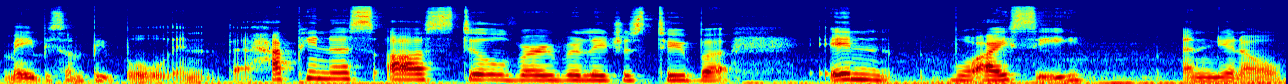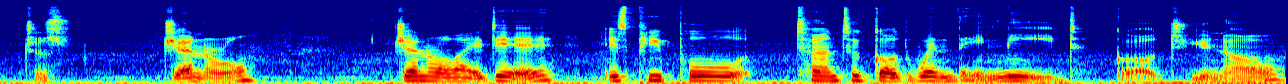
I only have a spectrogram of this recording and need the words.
maybe some people in their happiness are still very religious too, but in what I see, and you know, just general, general idea, is people turn to God when they need God, you know,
